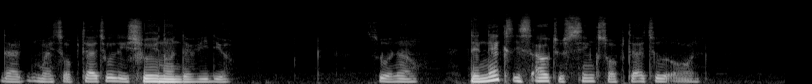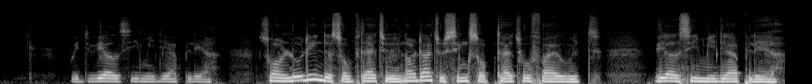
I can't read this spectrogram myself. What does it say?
that my subtitle is showing on the video. So now the next is how to sync subtitle on with vlc media player so unloading the subtitle in order to sync subtitle file with VLC Media Player.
